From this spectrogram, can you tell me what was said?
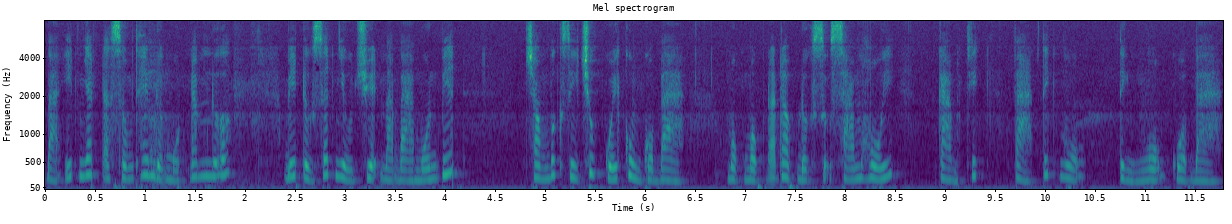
Bà ít nhất đã sống thêm được một năm nữa. Biết được rất nhiều chuyện mà bà muốn biết. Trong bức di chúc cuối cùng của bà, Mộc Mộc đã đọc được sự sám hối, Cảm kích và tích ngộ, Tỉnh ngộ của bà.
